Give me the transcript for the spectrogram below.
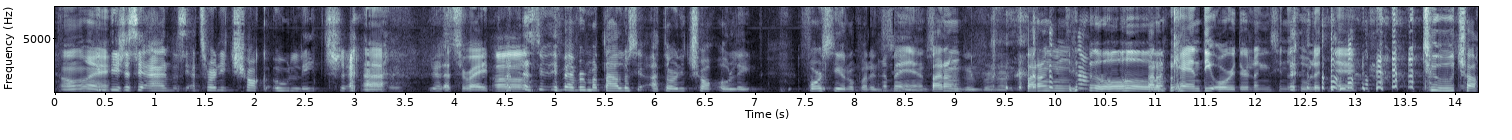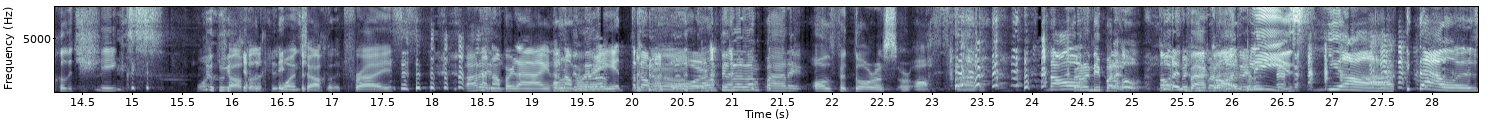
Nga eh. Hindi siya si Andrew, si Attorney Chuck Olate siya. Ah, That's right. At as if ever matalo si Attorney Chalk Olate, 4-0 pa rin Ano si, ba yan? si Parang, parang, Oh. parang candy order lang yung sinusulat niya eh. Two chocolate shakes, one Two chocolate, one chocolate fries. A number nine, a number na lang. eight. Number four. Konti na lang pare, all fedoras or off pare. No! Pero hindi pa rin. Oh, put it back on, please. Yuck! That was.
